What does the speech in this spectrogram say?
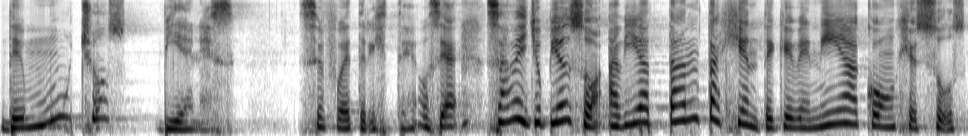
de muchos bienes se fue triste. O sea, ¿sabe? Yo pienso, había tanta gente que venía con Jesús,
